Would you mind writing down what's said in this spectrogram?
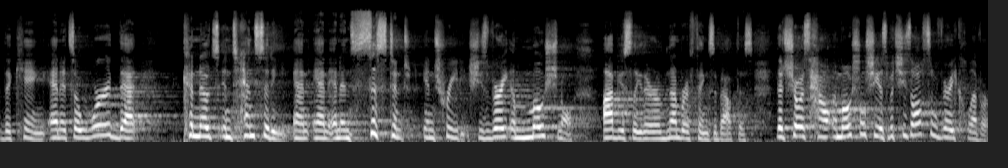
the king. And it's a word that connotes intensity and, and, and insistent entreaty. She's very emotional. Obviously, there are a number of things about this that show us how emotional she is, but she's also very clever.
